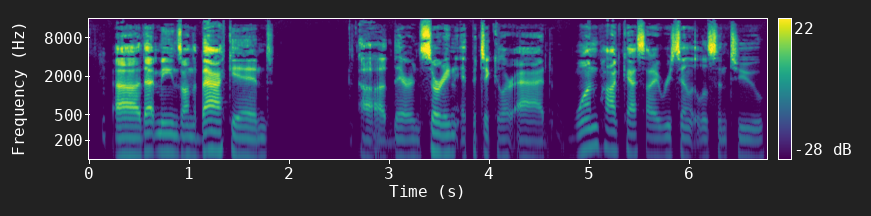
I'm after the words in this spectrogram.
uh, that means on the back end, uh, they're inserting a particular ad. One podcast that I recently listened to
